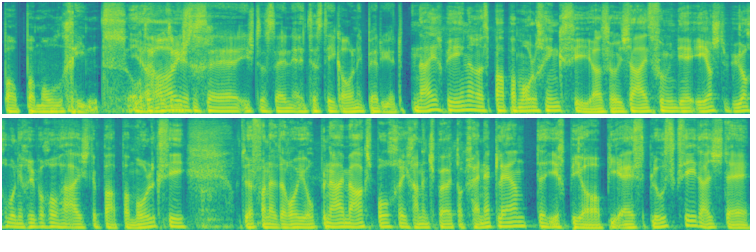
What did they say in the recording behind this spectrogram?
Papa-Moll-Kind? Oder, ja, oder ist, das, äh, ist das, äh, das dich gar nicht berührt? Nein, ich war eher ein Papa-Moll-Kind. Also ist eines meiner ersten Bücher, die ich bekommen habe, ist der Papa Moll. Gewesen. Du hast von der Roy Oppenheim angesprochen, ich habe ihn später kennengelernt. Ich war ja bei S+, das ist der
